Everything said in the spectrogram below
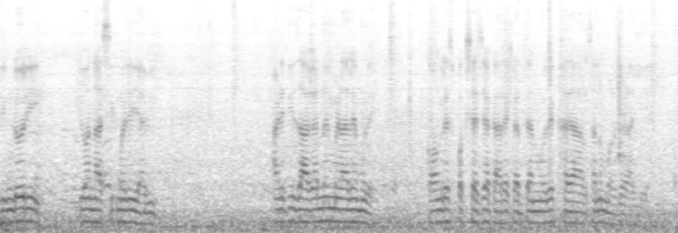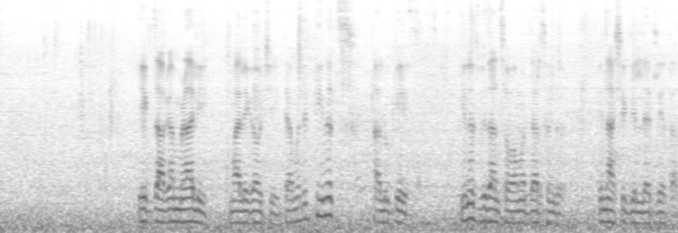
दिंडोरी किंवा नाशिकमध्ये यावी. आणि ती जागा न मिळाल्यामुळे काँग्रेस पक्षाच्या कार्यकर्त्यांमध्ये खऱ्या अर्थानं मळगळ आली आहे. एक जागा मिळाली मालेगावची त्यामध्ये तीनच तालुके तीनच विधानसभा मतदारसंघ हे नाशिक जिल्ह्यातले येतात.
